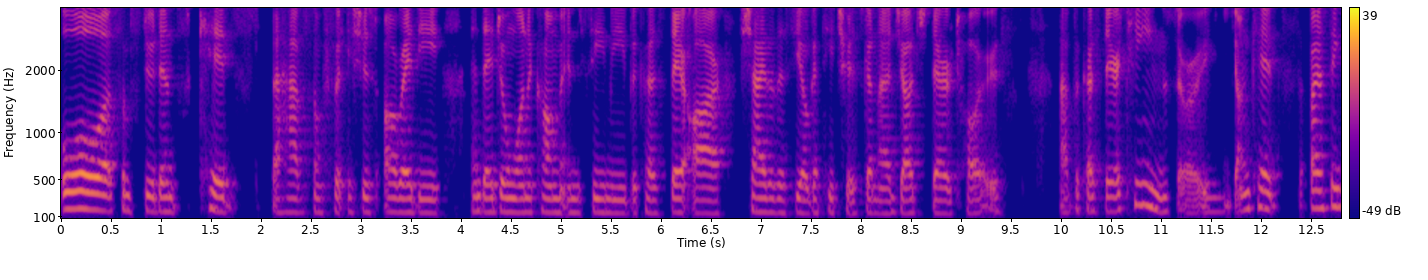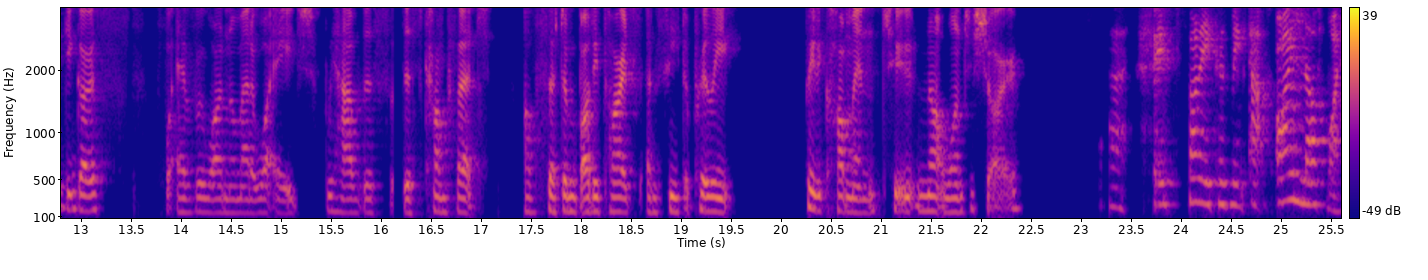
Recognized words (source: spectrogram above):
or some students kids that have some foot issues already and they don't want to come and see me because they are shy that this yoga teacher is going to judge their toes uh, because they're teens or young kids but i think it goes for everyone no matter what age we have this discomfort of certain body parts and feet are pretty pretty common to not want to show yeah. It's funny because I mean, I love my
